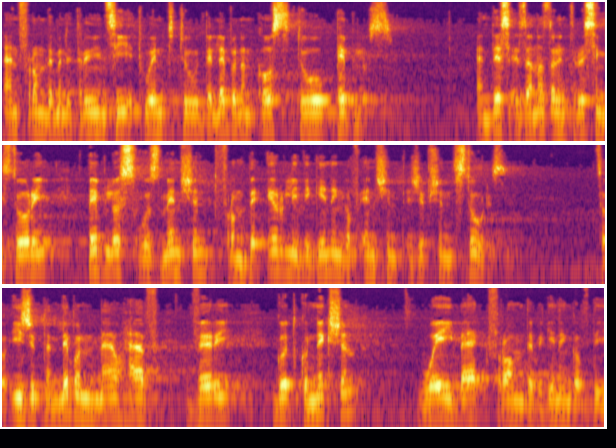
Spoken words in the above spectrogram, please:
and from the Mediterranean Sea it went to the Lebanon coast to Byblos. And this is another interesting story. Byblos was mentioned from the early beginning of ancient Egyptian stories. So Egypt and Lebanon now have very good connection way back from the beginning of the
